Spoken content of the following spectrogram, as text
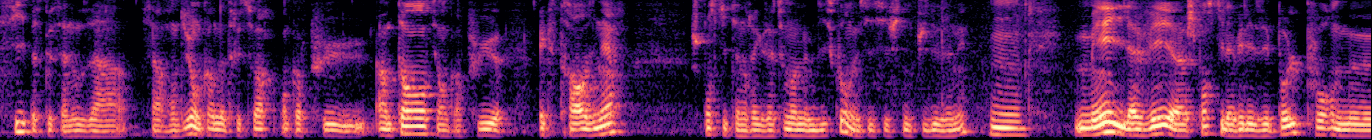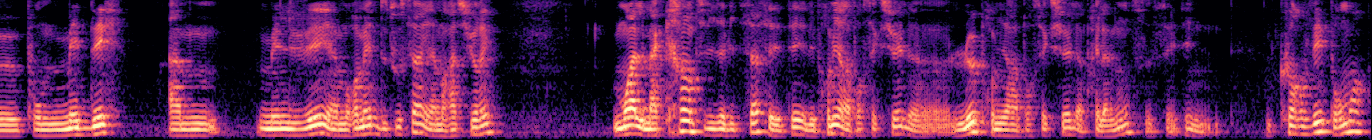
si, parce que ça nous a, ça a rendu encore notre histoire encore plus intense et encore plus extraordinaire. Je pense qu'il tiendrait exactement le même discours, même si c'est fini depuis des années. Hmm. Mais il avait, euh, je pense qu'il avait les épaules pour me, pour m'aider à m'élever et à me remettre de tout ça et à me rassurer. Moi, ma crainte vis-à-vis de ça, ça a été les premiers rapports sexuels. euh, le premier rapport sexuel après l'annonce, ça a été une, une corvée pour moi.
